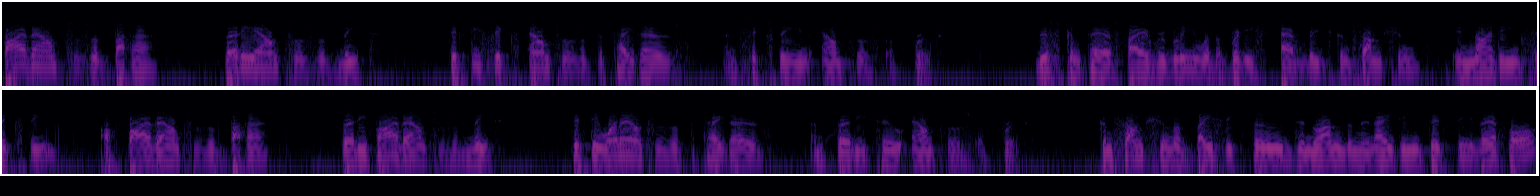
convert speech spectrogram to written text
5 ounces of butter, 30 ounces of meat, 56 ounces of potatoes, and 16 ounces of fruit. This compares favourably with the British average consumption in 1960 of 5 ounces of butter, 35 ounces of meat, 51 ounces of potatoes, and 32 ounces of fruit. Consumption of basic foods in London in 1850, therefore,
